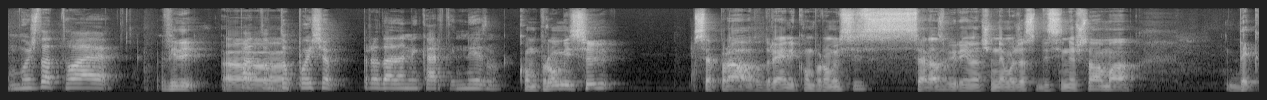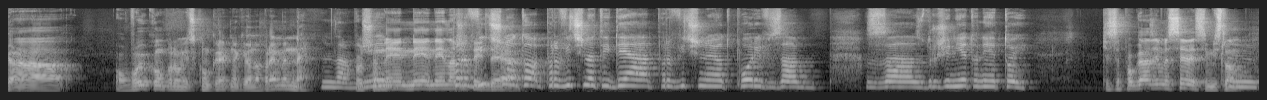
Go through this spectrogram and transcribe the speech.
можда тоа е Види, патот а, до поише продадени карти, не знам. компромиси се прават одредени компромиси, се разбира, иначе не може да се деси нешто, ама дека овој компромис конкретно ќе го направиме, не. Да, Пошто не, не, не е нашата идеја. Првичната идеја, првичниот порив за за здруженијето не е тој. Ќе се погазиме себе си, мислам,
